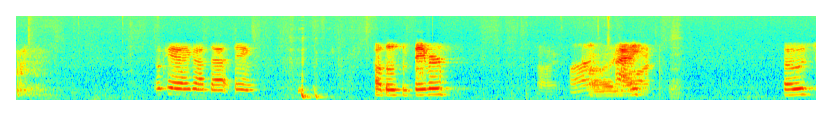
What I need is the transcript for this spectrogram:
that. Okay, I got that. Thanks. All those in favor? Aye. Aye. Opposed?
